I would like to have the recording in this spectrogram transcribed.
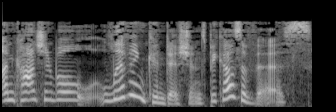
unconscionable living conditions because of this.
